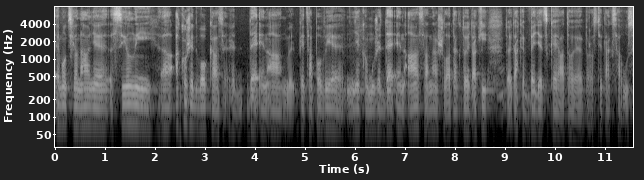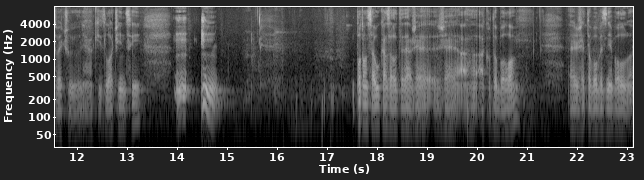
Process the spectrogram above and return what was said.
emocionálne silný eh, akože dôkaz, že DNA, keď sa povie niekomu, že DNA sa našla, tak to je, taký, to je také vedecké a to je proste tak sa usvedčujú nejakí zločinci. Potom sa ukázalo teda, že, že ako to bolo, eh, že to vôbec nebol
